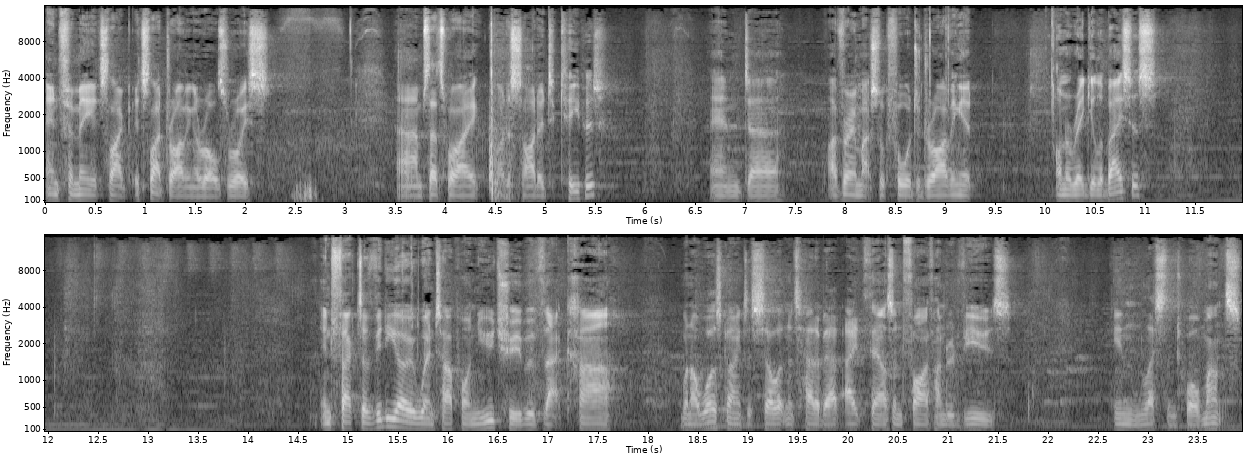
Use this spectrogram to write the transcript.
and for me, it's like it's like driving a Rolls Royce. Um, so that's why I decided to keep it and uh, I very much look forward to driving it on a regular basis. In fact, a video went up on YouTube of that car when I was going to sell it, and it's had about 8,500 views in less than 12 months.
